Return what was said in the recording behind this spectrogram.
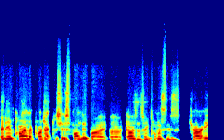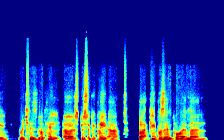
an employment project which is funded by uh, Guy's and St. Thomas's charity, which is looking uh, specifically at Black people's employment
